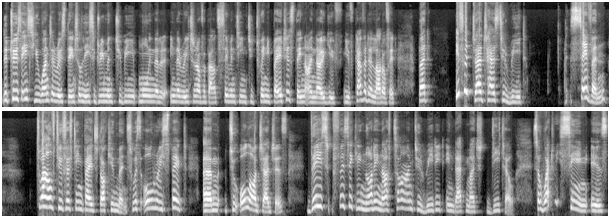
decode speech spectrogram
The truth is you want a residential lease agreement to be more in the in the region of about 17 to 20 pages, then I know you've you've covered a lot of it. But if a judge has to read seven 12 to 15 page documents, with all respect um, to all our judges, there's physically not enough time to read it in that much detail. So what we're seeing is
